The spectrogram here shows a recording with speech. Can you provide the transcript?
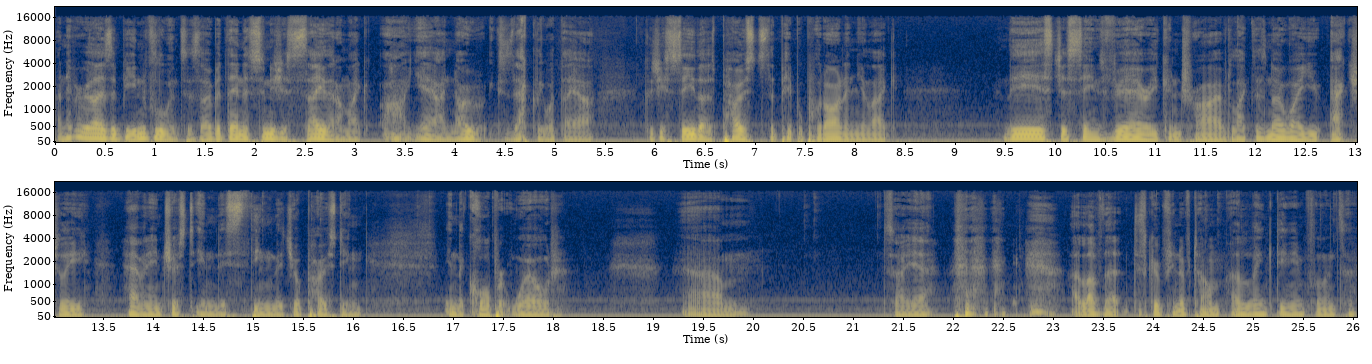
I never realized it'd be influencers though, but then as soon as you say that, I'm like, oh yeah, I know exactly what they are, because you see those posts that people put on, and you're like, this just seems very contrived. Like there's no way you actually have an interest in this thing that you're posting in the corporate world. Um, so yeah, I love that description of Tom, a LinkedIn influencer.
